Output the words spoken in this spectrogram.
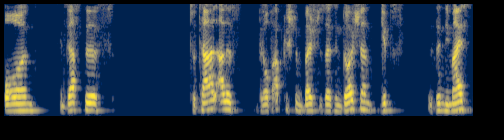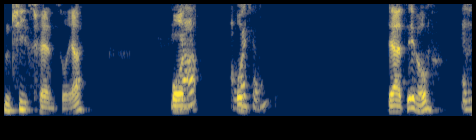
Und dass das total alles drauf abgestimmt, beispielsweise in Deutschland gibt's, sind die meisten Chiefs-Fans so, ja? Und- ja, aber weißt du warum? Ja, erzähl warum. Also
